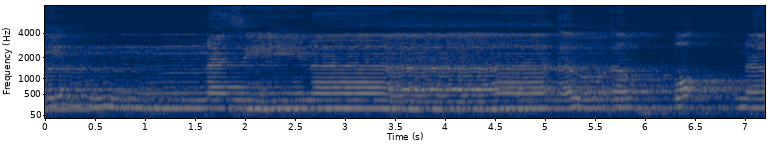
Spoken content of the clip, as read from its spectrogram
إن نسينا أو أخطأنا.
